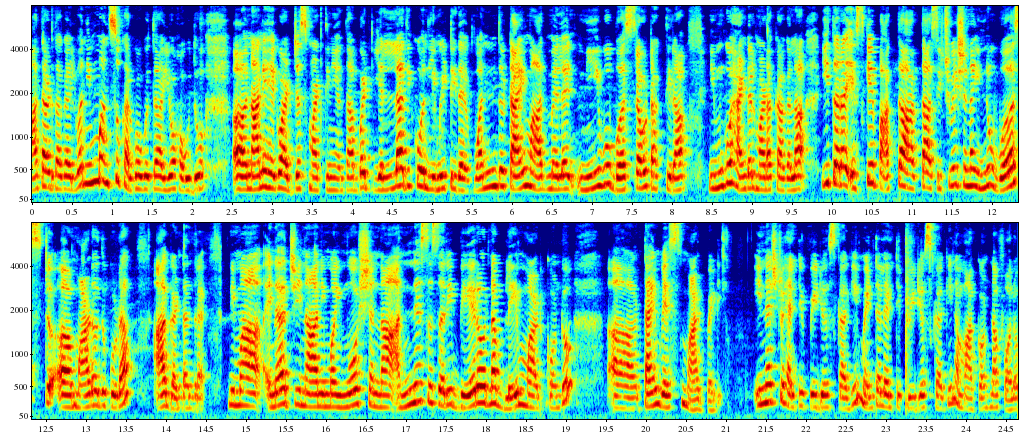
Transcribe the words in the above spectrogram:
ಮಾತಾಡಿದಾಗ ಇಲ್ವಾ ನಿಮ್ಮ ಮನ್ಸು ಕರ್ಗೋಗುತ್ತೆ, ಅಯ್ಯೋ, ಹೌದು ನಾನೇ ಹೇಗೋ ಅಡ್ಜಸ್ಟ್ ಮಾಡ್ತೀನಿ ಅಂತ. ಬಟ್ ಎಲ್ಲದಕ್ಕೂ ಒಂದು ಲಿಮಿಟ್ ಇದೆ. ಒಂದು ಟೈಮ್ ಆದಮೇಲೆ ನೀವು ಬರ್ಸ್ಟ್ ಔಟ್ ಆಗ್ತೀರಾ? ನಿಮಗೂ ಹ್ಯಾಂಡಲ್ ಮಾಡೋಕ್ಕಾಗಲ್ಲ. ಈ ತರ ಎಸ್ಕೇಪ್ ಆಗ್ತಾ ಆಗ್ತಾ ಆ ಸಿಚುವೇಶನ್ ಇನ್ನೂ ವರ್ಸ್ಟ್ ಮಾಡೋದು ಕೂಡ ಆ ಗಂಡಂದ್ರೆ. ನಿಮ್ಮ ಎನರ್ಜಿನ ನಿಮ್ಮ ಇಮೋಷನ್ನ ಅನ್ನೆಸಸರಿ ಬೇರೆಯವ್ರನ್ನ ಬ್ಲೇಮ್ ಮಾಡಿಕೊಂಡು ಟೈಮ್ ವೇಸ್ಟ್ ಮಾಡಬೇಡಿ. ಇನ್ನಷ್ಟು ಹೆಲ್ತಿ ವೀಡಿಯೋಸ್ಗಾಗಿ ಮೆಂಟಲ್ ಹೆಲ್ತಿ ವೀಡಿಯೋಸ್ಗಾಗಿ ನಮ್ಮ ಅಕೌಂಟ್ನ ಫಾಲೋ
